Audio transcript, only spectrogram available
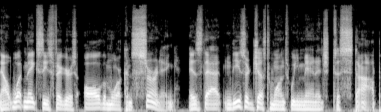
Now, what makes these figures all the more concerning is that these are just ones we managed to stop.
